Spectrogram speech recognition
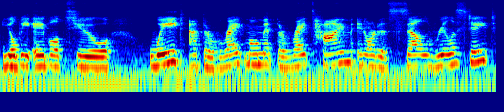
you'll be able to wait at the right moment, the right time in order to sell real estate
